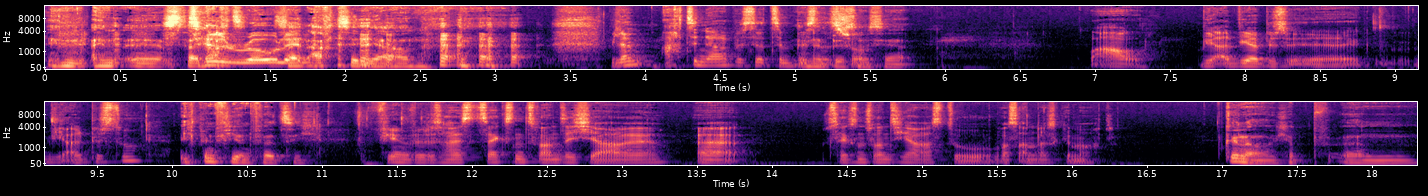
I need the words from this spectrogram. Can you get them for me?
In, in, äh, seit, Still 18, rolling. seit 18 Jahren. Wie lange? 18 Jahre bist du jetzt im Business, in Business schon? Ja. Wow. Wie, wie, bist, äh, wie alt bist du? Ich bin 44. 44, das heißt 26 Jahre, äh, 26 Jahre hast du was anderes gemacht. Genau, ich habe ähm,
